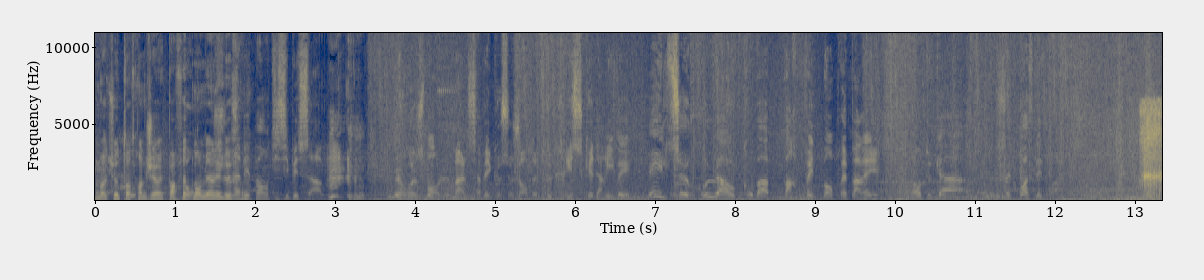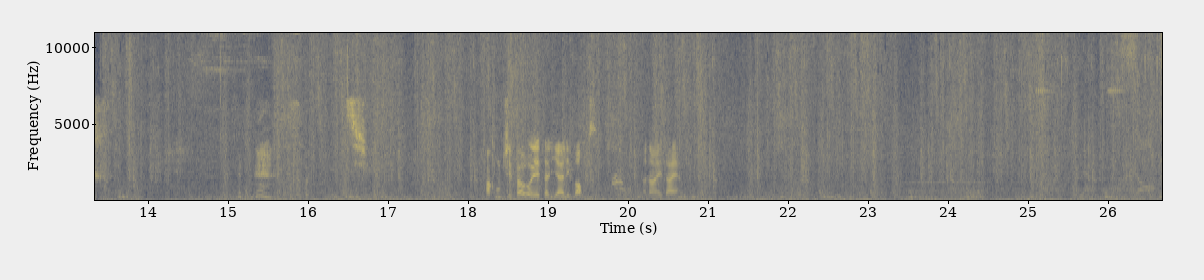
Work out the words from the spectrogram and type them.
Bah tu vois, t'es en train de gérer parfaitement Bon, bien les je deux fronts. n'avais pas anticipé ça. Heureusement, le mal savait que ce genre de truc risquait d'arriver, et il se rua au combat parfaitement préparé. En tout cas, je croise les doigts. Par contre, je sais pas où elle est, Talia, elle est morte Ah non, elle est derrière. Puissance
